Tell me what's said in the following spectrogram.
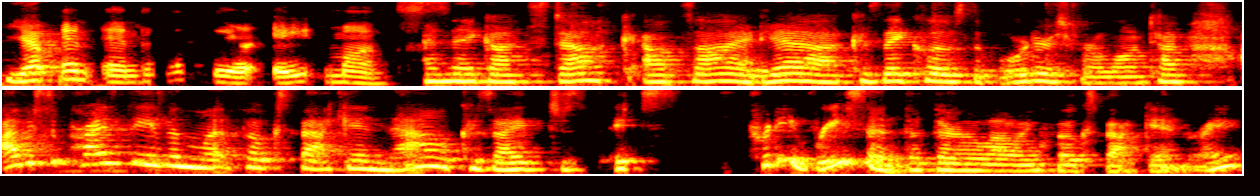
Yep. And ended up there eight months. And they got stuck outside, yeah, because they closed the borders for a long time. I was surprised they even let folks back in now because I just, it's pretty recent that they're allowing folks back in, right?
